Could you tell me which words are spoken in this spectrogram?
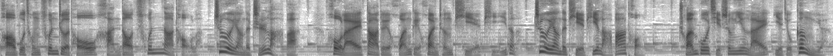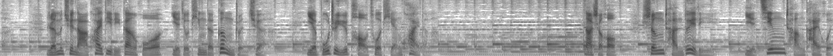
跑步从村这头喊到村那头了。这样的纸喇叭，后来大队还给换成铁皮的了。这样的铁皮喇叭筒，传播起声音来也就更远了。人们去哪块地里干活，也就听得更准确了，也不至于跑错田块的了。那时候，生产队里也经常开会，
